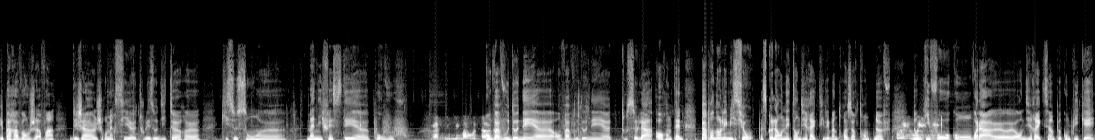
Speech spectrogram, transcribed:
Et par avant, je, enfin, déjà, je remercie tous les auditeurs qui se sont manifestés pour vous. On va vous donner, euh, on va vous donner euh, tout cela hors antenne. Pas pendant l'émission, parce que là on est en direct, il est 23h39, Oui, donc oui, il oui. faut qu'on, voilà, euh, en direct c'est un peu compliqué,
